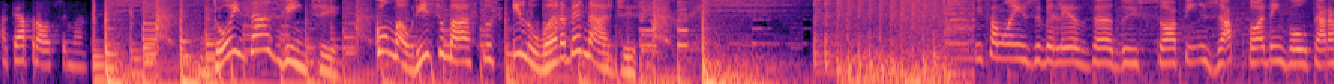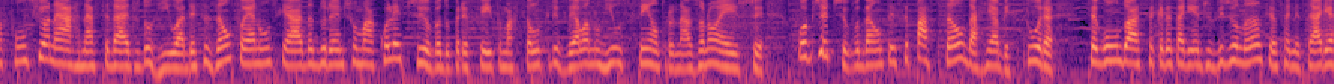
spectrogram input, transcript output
Até a próxima. 2 às 20, com Maurício Bastos e Luana Bernardes. Os salões de beleza dos shoppings já podem voltar a funcionar na cidade do Rio. A decisão foi anunciada durante uma coletiva do prefeito Marcelo Crivella no Rio Centro, na Zona Oeste. O objetivo da antecipação da reabertura Segundo a Secretaria de Vigilância Sanitária,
